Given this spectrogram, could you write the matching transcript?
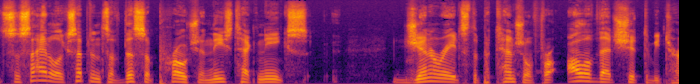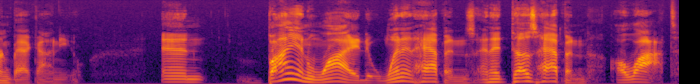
societal acceptance of this approach and these techniques generates the potential for all of that shit to be turned back on you. And by and wide, when it happens, and it does happen a lot,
